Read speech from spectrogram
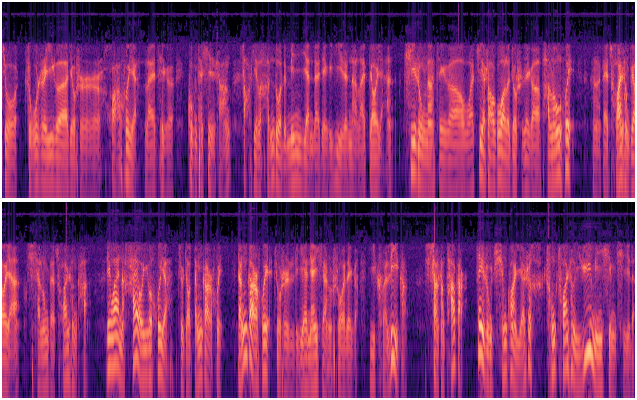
就组织一个就是花卉啊，来这个供他欣赏，召集了很多的民间的这个艺人呢来表演。其中呢，这个我介绍过了，就是这个盘龙会。嗯，在船上表演，乾隆在船上看。另外呢，还有一个会啊，就叫登杆会。登杆会就是李延年先生说这个一颗立杆，上上爬杆。这种情况也是从船上渔民兴起的，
